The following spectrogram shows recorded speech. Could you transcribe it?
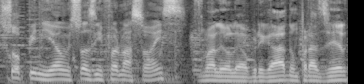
sua opinião e suas informações. Valeu, Léo. Obrigado. Um prazer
